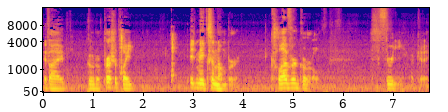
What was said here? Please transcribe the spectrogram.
if I go to a pressure plate, it makes a number. Clever girl. Three, okay.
